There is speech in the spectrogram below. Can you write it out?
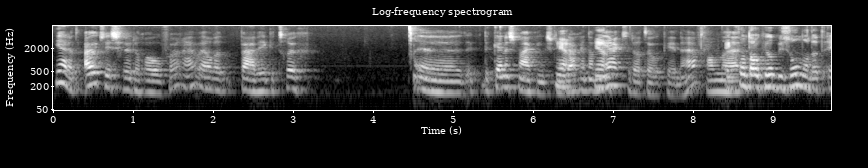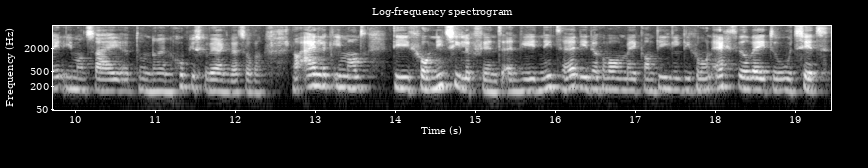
ja, dat uitwisselen erover. Hè. We hadden een paar weken terug eh, de, de kennismakingsmiddag. Ja, en dan ja. merkte dat ook in. Hè, van, Ik eh, vond het ook heel bijzonder dat één iemand zei, eh, toen er in groepjes gewerkt werd, zo van, nou eindelijk iemand die het gewoon niet zielig vindt en die het niet, hè, die er gewoon mee kan dealen, die gewoon echt wil weten hoe het zit,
